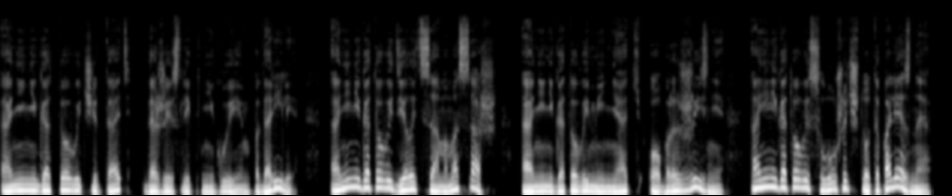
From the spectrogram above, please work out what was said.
Они не готовы читать, даже если книгу им подарили. Они не готовы делать самомассаж, они не готовы менять образ жизни, они не готовы слушать что-то полезное,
